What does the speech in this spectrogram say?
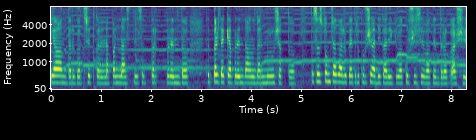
या अंतर्गत शेतकऱ्यांना पन्नास ते सत्तरपर्यंत सत्तर टक्क्यापर्यंत अनुदान मिळू शकतं. तसंच तुमच्या तालुक्यातील कृषी अधिकारी किंवा कृषी सेवा केंद्र अशी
